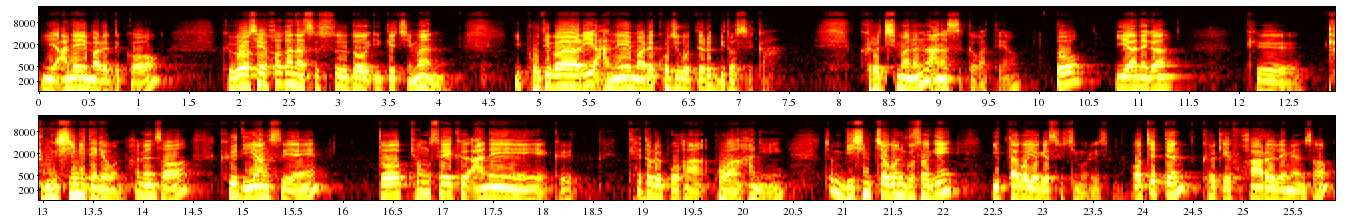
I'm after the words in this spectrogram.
이 아내의 말을 듣고 그것에 화가 났을 수도 있겠지만 이 보디발이 아내의 말에 고지고대로 믿었을까? 그렇지만은 않았을 것 같아요. 또 이 아내가 그 당신이 데려온 하면서 그 뉘앙스에 또 평소에 그 아내의 그 태도를 보아, 보아하니 좀 미심쩍은 구석이 있다고 여겼을지 모르겠습니다. 어쨌든 그렇게 화를 내면서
